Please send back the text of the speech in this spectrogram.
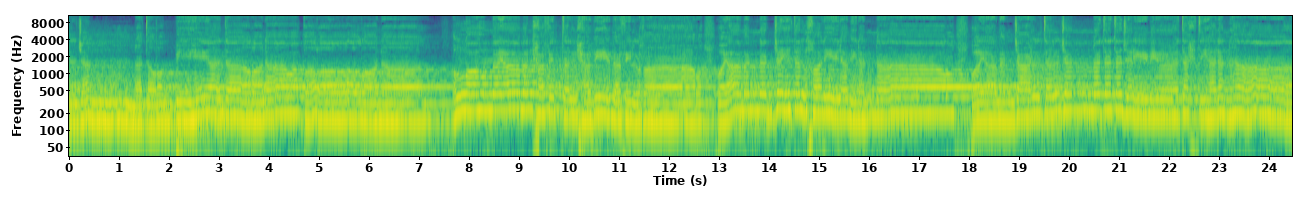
الجنة ربي هي دارنا وقرارنا. اللهم يا من حفظت الحبيب في الغار ويا من نجيت الخليل من النار ويا من جعلت الجنة تجري من تحتها الأنهار.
